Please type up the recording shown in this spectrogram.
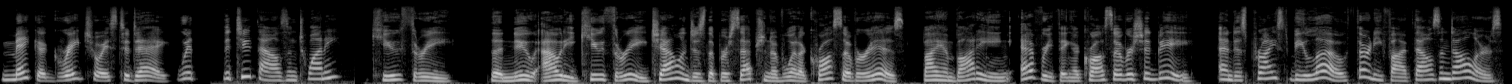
Make a great choice today with the 2020 Q3. The new Audi Q3 challenges the perception of what a crossover is by embodying everything a crossover should be and is priced below $35,000.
